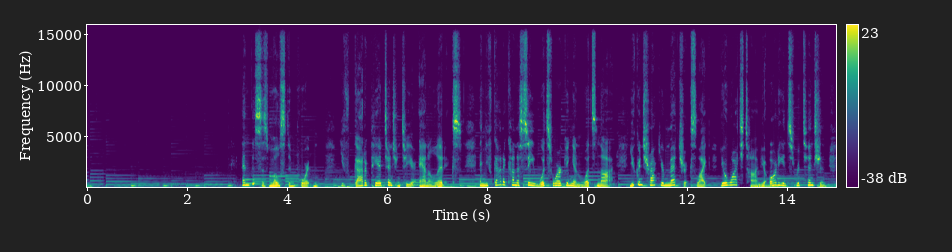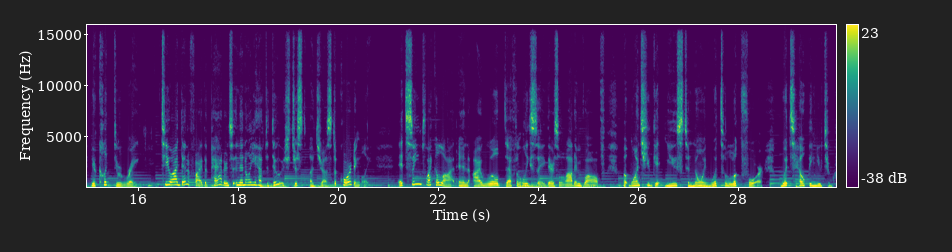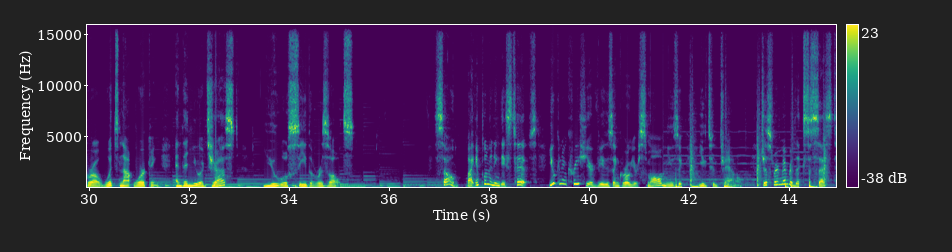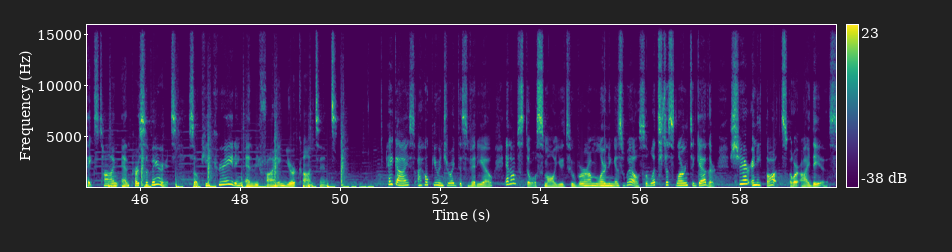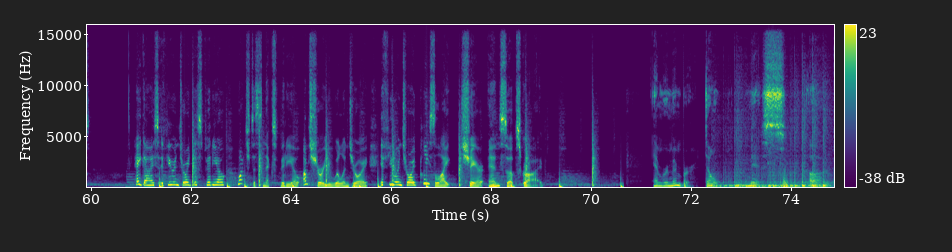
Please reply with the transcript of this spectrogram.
And this is most important. You've got to pay attention to your analytics and you've got to kind of see what's working and what's not. You can track your metrics like your watch time, your audience retention, your click through rate. You identify the patterns, and then all you have to do is just adjust accordingly. It seems like a lot, and I will definitely say there's a lot involved. But once you get used to knowing what to look for, what's helping you to grow, what's not working, and then you adjust, you will see the results. So, by implementing these tips, you can increase your views and grow your small music YouTube channel. Just remember that success takes time and perseverance, so keep creating and refining your content. Hey guys, I hope you enjoyed this video, and I'm still a small YouTuber, I'm learning as well, so let's just learn together. Share any thoughts or ideas. Hey guys, if you enjoyed this video, watch this next video. I'm sure you will enjoy. If you enjoyed, please like, share, and subscribe. And remember, don't miss a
